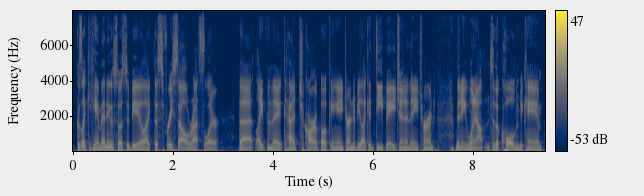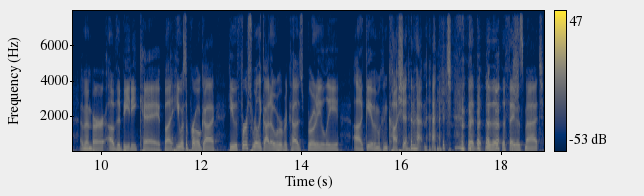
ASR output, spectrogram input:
Because like he came in, he was supposed to be like this freestyle wrestler that like then they had Chikara booking, and he turned to be like a deep agent, and then he turned, then he went out into the cold and became a member of the BDK. But he was a promo guy. He first really got over because Brodie Lee uh, gave him a concussion in that match, the, the, the, the famous match,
